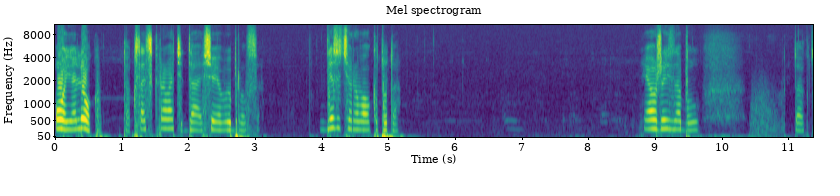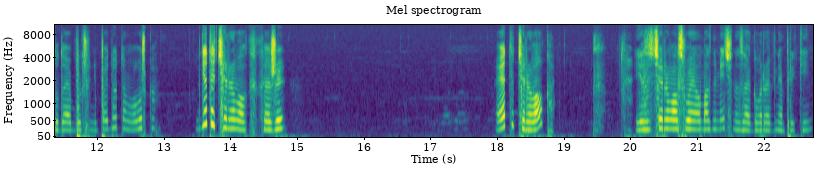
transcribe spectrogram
О, я лег. Так, кстати, с кровати. Да, все, я выбрался. Где зачаровалка тут? -то? Я уже и забыл. Так, туда я больше не пойду, там ловушка. Где ты чаровалка, скажи? Это чаровалка? Я зачаровал свой алмазный меч на заговор огня, прикинь.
